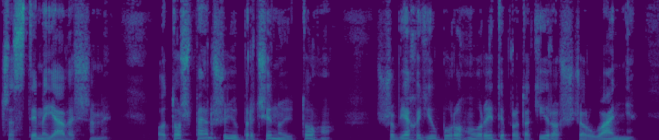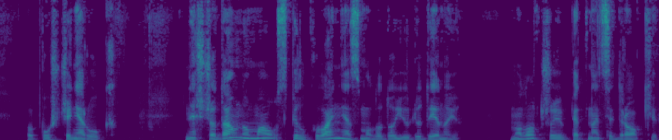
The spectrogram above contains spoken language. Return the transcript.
частими явищами. Отож, першою причиною того, щоб я хотів поговорити про такі розчарування, опущення рук. Нещодавно мав спілкування з молодою людиною, молодшою 15 років.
